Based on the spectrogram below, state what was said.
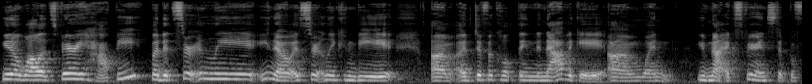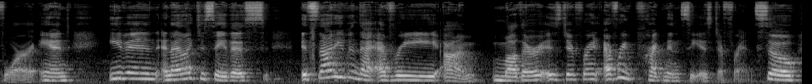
you know, while it's very happy, but it certainly, you know, it certainly can be um, a difficult thing to navigate um, when you've not experienced it before. And even, and I like to say this, it's not even that every um, mother is different every pregnancy is different. So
